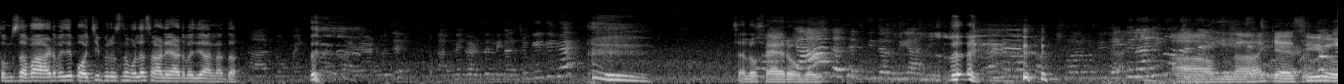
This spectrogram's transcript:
तुम सवा आठ बजे पहुँची फिर उसने बोला साढ़े आठ बजे आना था। चलो खैर हो गई। आमना कैसी हो?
